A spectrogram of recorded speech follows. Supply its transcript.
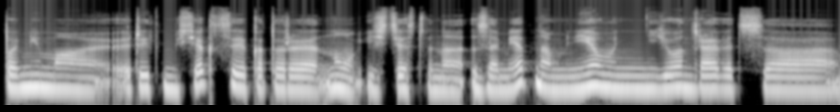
помимо ритм-секции, которая, ну, естественно, заметна, мне у нее нравится,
